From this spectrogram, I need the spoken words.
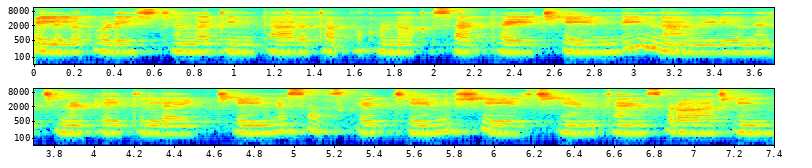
పిల్లలు కూడా ఇష్టంగా తింటారు. తప్పకుండా ఒకసారి ట్రై చేయండి. నా వీడియో నచ్చినట్లయితే లైక్ చేయండి సబ్స్క్రైబ్ చేయండి షేర్ చేయండి. Thanks for watching.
